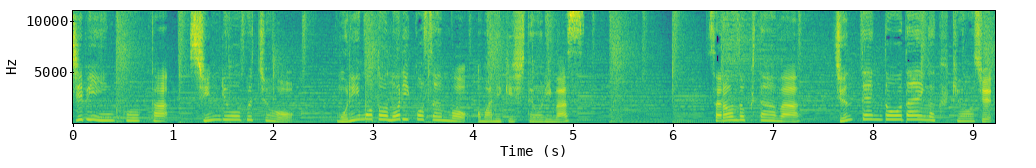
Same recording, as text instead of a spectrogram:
ー耳鼻咽喉科診療部長森本典子さんもお招きしております。サロンドクターは順天堂大学教授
